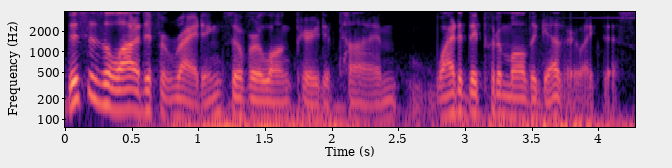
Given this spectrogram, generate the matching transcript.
this is a lot of different writings over a long period of time. Why did they put them all together like this?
